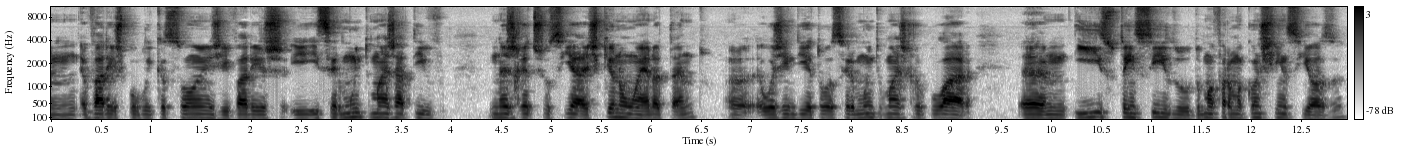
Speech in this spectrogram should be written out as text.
um, várias publicações e, várias, e, e ser muito mais ativo nas redes sociais que eu não era tanto. Uh, hoje em dia estou a ser muito mais regular um, e isso tem sido de uma forma conscienciosa,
